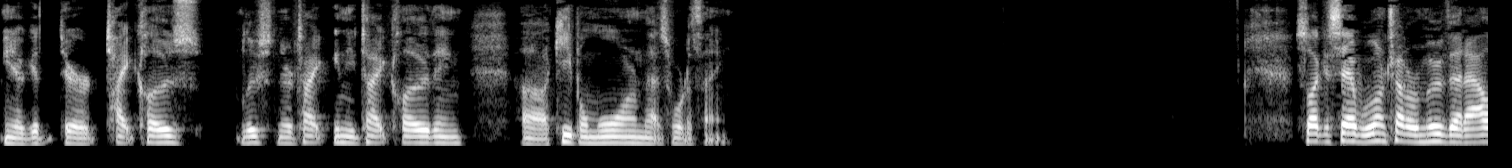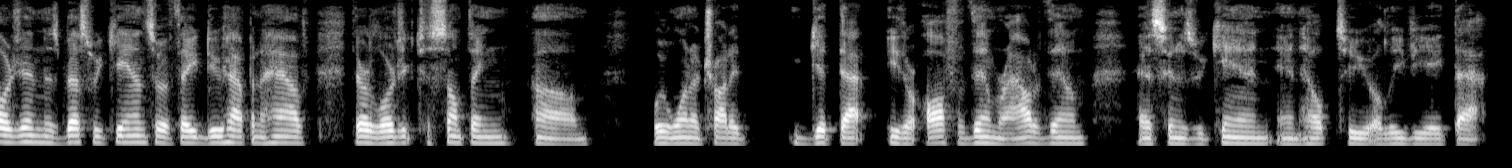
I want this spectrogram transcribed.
you know get their tight clothes loosen their tight, any tight clothing, uh, keep them warm, that sort of thing. So, like I said, we want to try to remove that allergen as best we can. So, if they do happen to have, they're allergic to something, um, we want to try to get that either off of them or out of them as soon as we can and help to alleviate that.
